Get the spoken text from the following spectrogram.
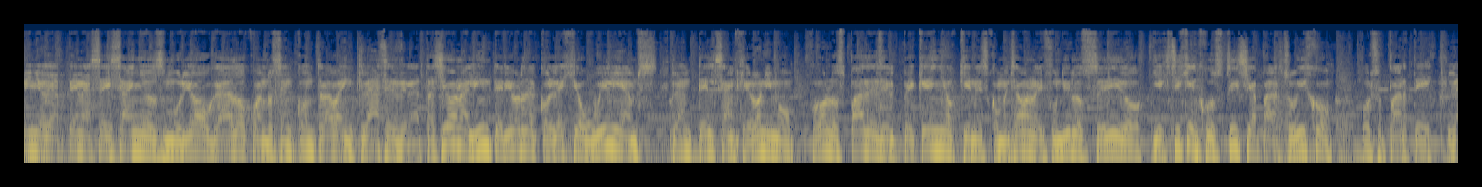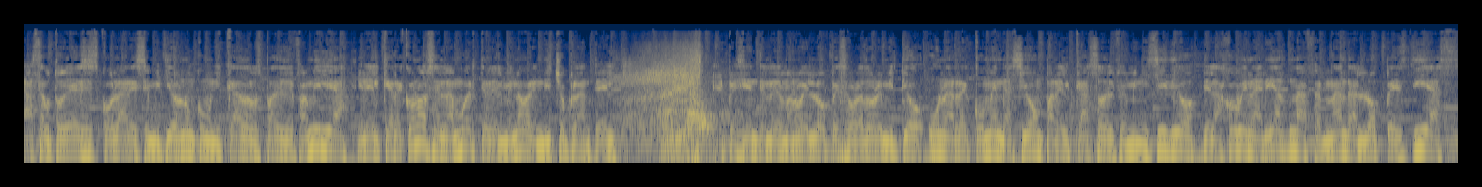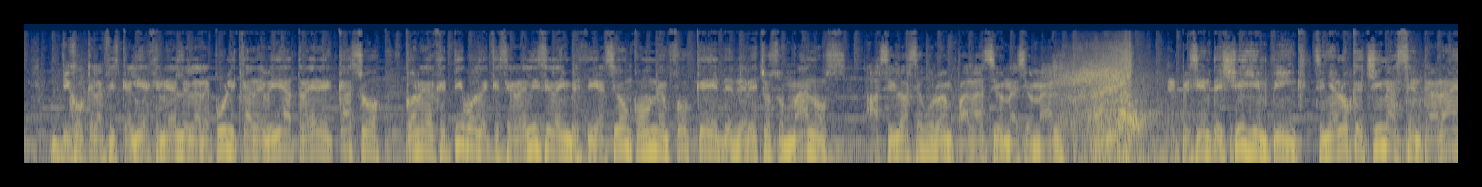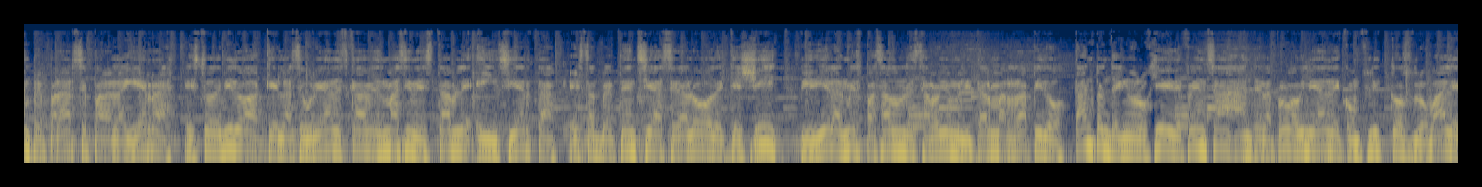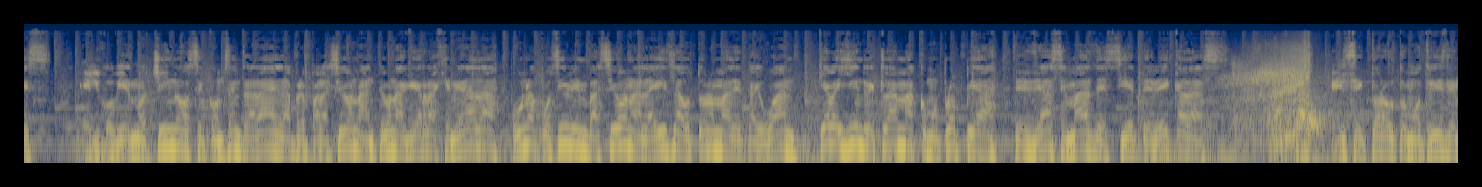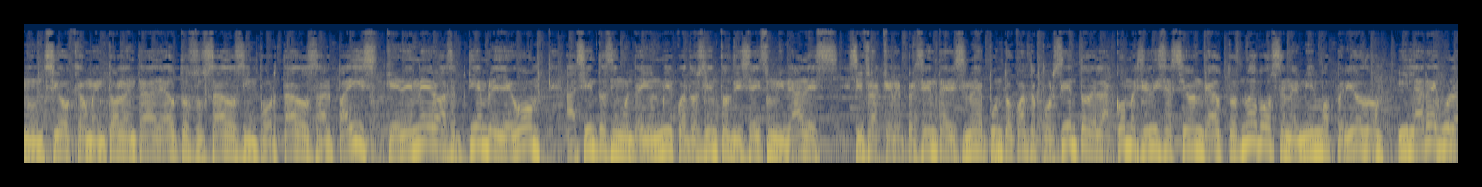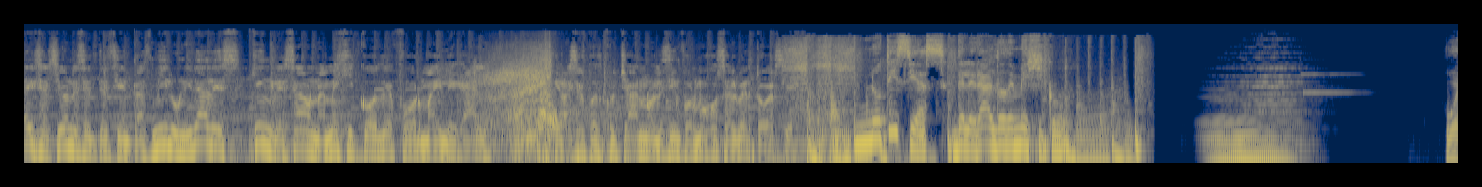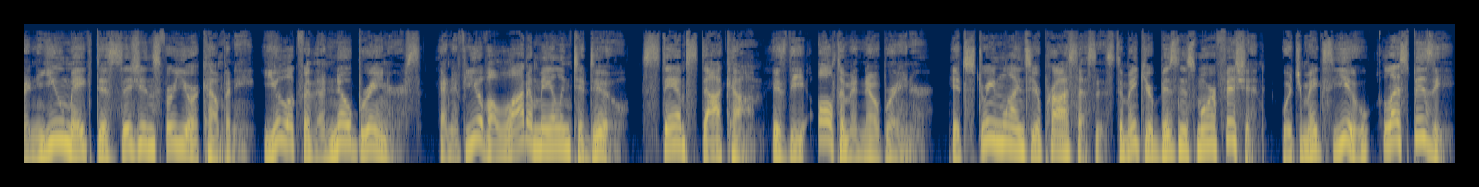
Niño de apenas seis años murió ahogado cuando se encontraba en clases de natación al interior del colegio Williams, plantel San Jerónimo. Fueron los padres del pequeño quienes comenzaron a difundir lo sucedido y exigen justicia para su hijo. Por su parte, las autoridades escolares emitieron un comunicado a los padres de familia en el que reconocen la muerte del menor en dicho plantel. El presidente Andrés Manuel López Obrador emitió una recomendación para el caso del feminicidio de la joven Ariadna Fernanda López Díaz. Dijo que la Fiscalía General de la República debería traer el caso con el objetivo de que se realice la investigación con un enfoque de derechos humanos. Así lo aseguró en Palacio Nacional. El presidente Xi Jinping señaló que China se centrará en prepararse para la guerra, esto debido a que la seguridad es cada vez más inestable e incierta. Esta advertencia se da luego de que Xi pidiera el mes pasado un desarrollo militar más rápido, tanto en tecnología y defensa, ante la probabilidad de conflictos globales. El gobierno chino se concentrará en la preparación ante una guerra generada por una posible invasión a la isla autónoma de Taiwán, que Beijing reclama como propia desde hace más de siete décadas. El sector automotriz denunció que aumentó la entrada de autos usados importados al país, que de enero a septiembre llegó a 151.416 unidades, cifra que representa el 19.4% de la comercialización de autos nuevos en el mismo periodo y la regularización de 700.000 unidades que ingresaron a México de forma ilegal. Gracias por escucharnos, les informó José Alberto García. Noticias del Heraldo de México. When you make decisions for your company, you look for the no-brainers. And if you have a lot of mailing to do, stamps.com is the ultimate no-brainer. It streamlines your processes to make your business more efficient, which makes you less busy.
